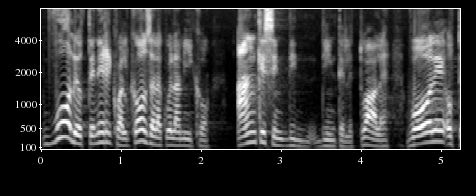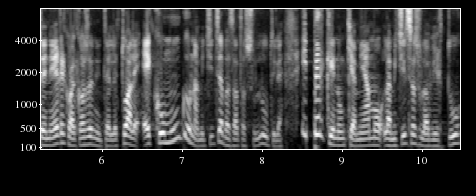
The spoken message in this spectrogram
vuole ottenere qualcosa da quell'amico anche se di, di, intellettuale, vuole ottenere qualcosa di intellettuale, è comunque un'amicizia basata sull'utile. E perché non chiamiamo l'amicizia sulla virtù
